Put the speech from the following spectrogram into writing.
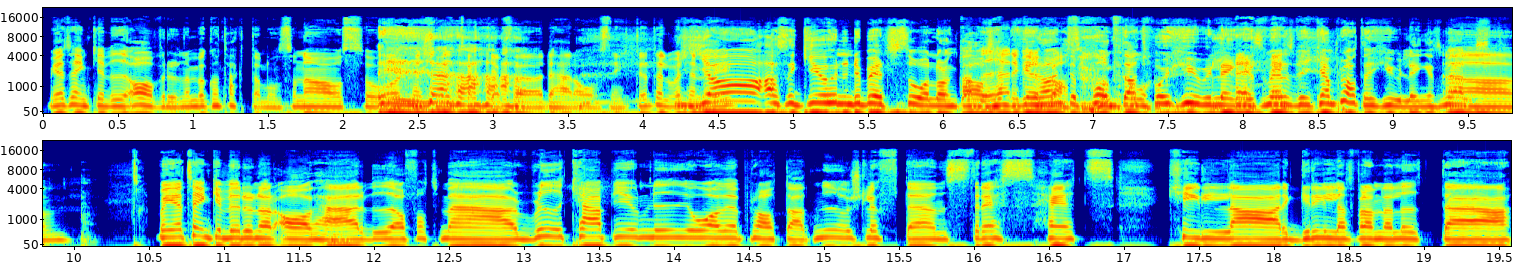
Men jag tänker vi avrundar med kontaktannonserna och så kanske vi tackar för det här avsnittet eller vad känner ja alltså gud hörni, det blev ett så långt Ja, vi avsnitt. Vi, kunnat har inte poddat på- på hur länge som helst, vi kan prata hur länge som helst. Ja. Men jag tänker vi rundar av här. Vi har fått med recap jul, nyår, vi har pratat nyårslöften, stress, hets, killar, grillat varandra lite,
